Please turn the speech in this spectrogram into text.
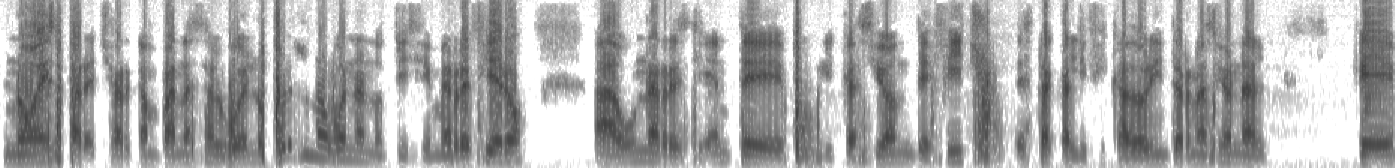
no es para echar campanas al vuelo, pero es una buena noticia. Y me refiero a una reciente publicación de Fitch, esta calificadora internacional, que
